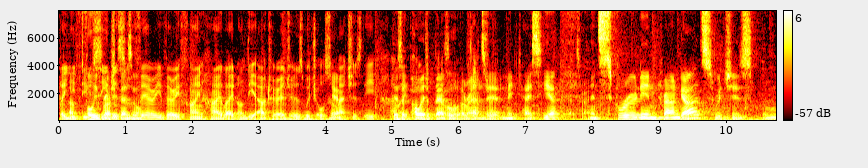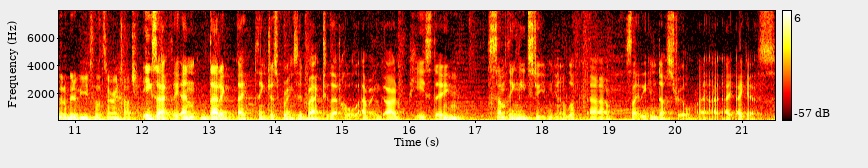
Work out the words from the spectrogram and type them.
but you a do fully see brushed this bezel. very very fine highlight on the outer edges, which also Yeah. matches the. There's a on the polished bevel around That's the right. mid case here, That's right. and screwed in crown guards, which is a little bit of a utilitarian touch. Exactly, and that I think just brings it back to that whole avant-garde piece. They Mhm. Something needs to you know look uh, slightly industrial, I, I, I guess.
